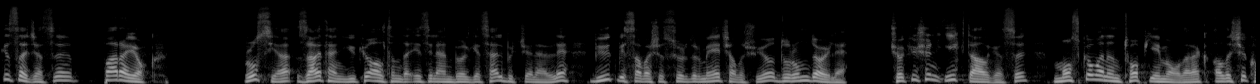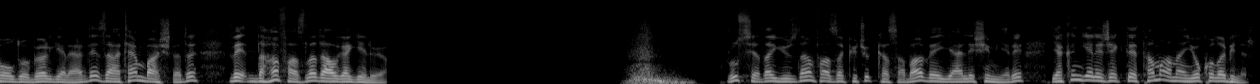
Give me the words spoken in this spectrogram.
Kısacası para yok. Rusya zaten yükü altında ezilen bölgesel bütçelerle büyük bir savaşı sürdürmeye çalışıyor. Durum da öyle. Çöküşün ilk dalgası Moskova'nın top yemi olarak alışık olduğu bölgelerde zaten başladı ve daha fazla dalga geliyor. Rusya'da yüzden fazla küçük kasaba ve yerleşim yeri yakın gelecekte tamamen yok olabilir.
